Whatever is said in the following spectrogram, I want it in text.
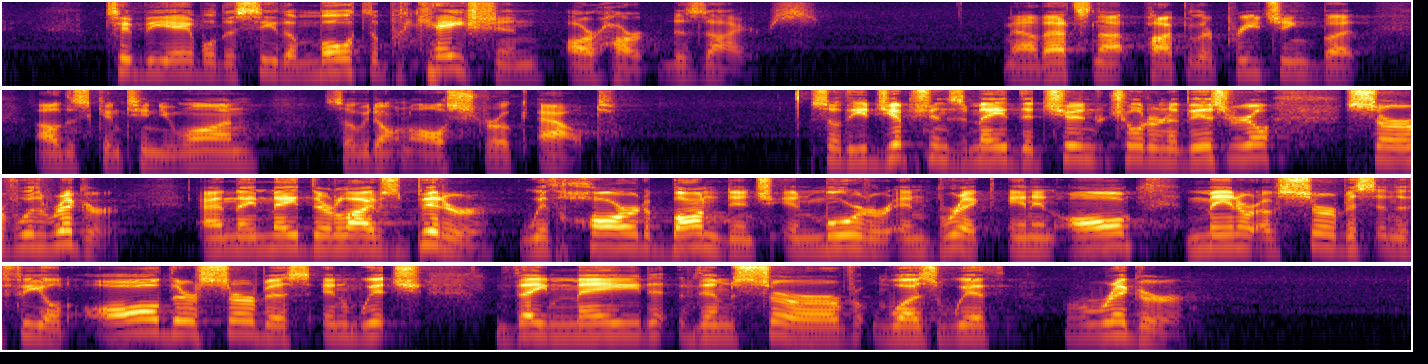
to be able to see the multiplication our heart desires. Now, that's not popular preaching, but I'll just continue on so we don't all stroke out. So the Egyptians made the children of Israel serve with rigor, and they made their lives bitter with hard bondage in mortar and brick, and in all manner of service in the field. All their service in which they made them serve was with rigor.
